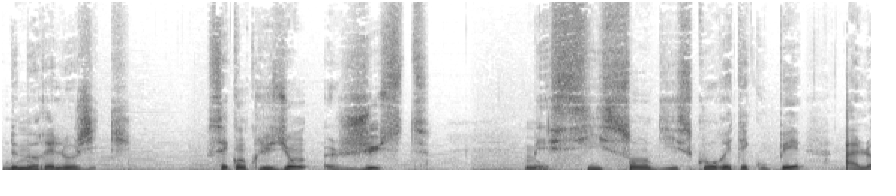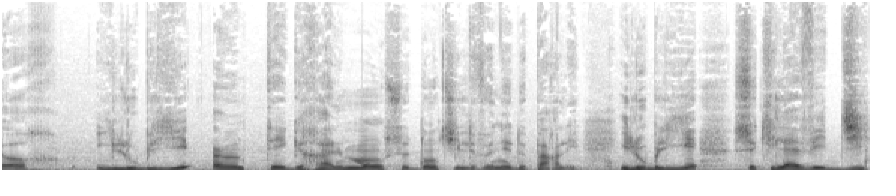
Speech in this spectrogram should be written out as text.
demeurait logique, ses conclusions justes. Mais si son discours était coupé, alors il oubliait intégralement ce dont il venait de parler. Il oubliait ce qu'il avait dit.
